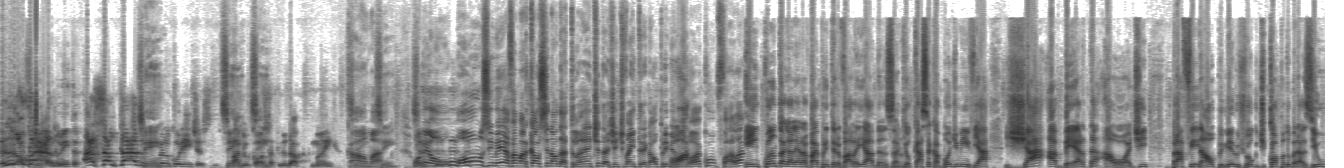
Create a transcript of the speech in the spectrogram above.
roubado, do Inter. assaltado Sim. pelo Corinthians. Sim, Fábio sim. Costa, filho da mãe. Calma. Sim, sim. Ô, meu, 11 e meia vai marcar o sinal da Atlântida. A gente vai entregar o primeiro Ó. bloco. Fala. Enquanto a galera vai pro intervalo aí, Adams, aqui o Cássio acabou de me enviar já aberta a odd pra final, primeiro jogo de Copa do Brasil.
